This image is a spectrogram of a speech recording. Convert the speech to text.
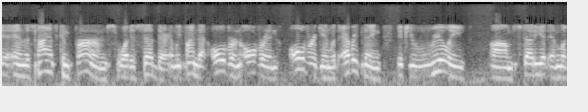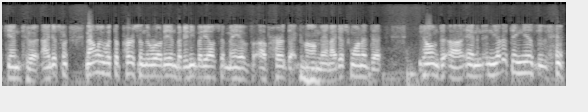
and the science confirms what is said there, and we find that over and over and over again with everything. If you really um, study it and look into it, I just not only with the person that wrote in, but anybody else that may have, have heard that mm-hmm. comment. I just wanted to tell them. To, uh, and and the other thing is, is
